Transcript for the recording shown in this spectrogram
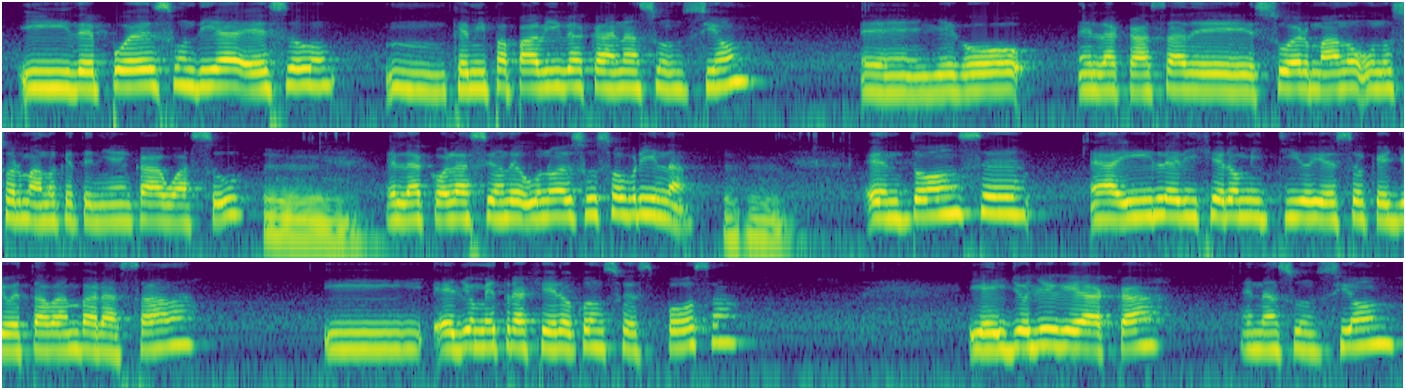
Y después un día eso, que mi papá vive acá en Asunción, eh, llegó en la casa de su hermano, uno de sus hermanos que tenía en Caguazú, Mm, en la colación de uno de sus sobrinas. Entonces, ahí le dijeron mi tío y eso que yo estaba embarazada. Y ellos me trajeron con su esposa. Y ahí yo llegué acá, en Asunción.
